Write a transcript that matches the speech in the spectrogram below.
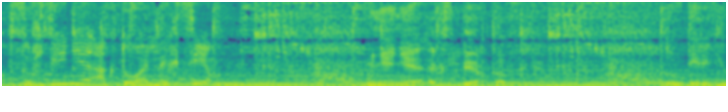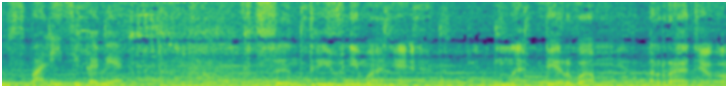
Обсуждение актуальных тем. Мнение экспертов. Интервью с политиками. В центре внимания. На Первом радио.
